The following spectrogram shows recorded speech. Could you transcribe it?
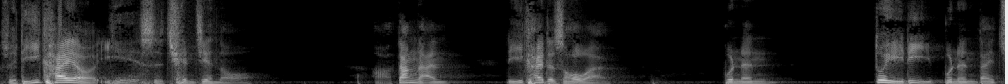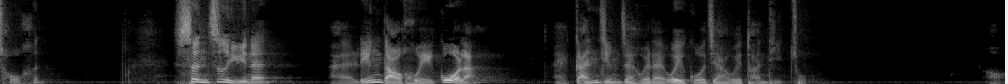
所以离开啊也是劝谏哦，啊，当然离开的时候啊，不能对立，不能带仇恨。甚至于呢，哎，领导悔过了，哎，赶紧再回来为国家、为团体做。哦，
